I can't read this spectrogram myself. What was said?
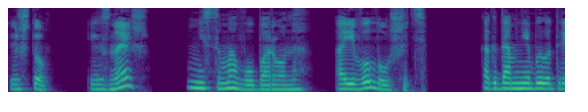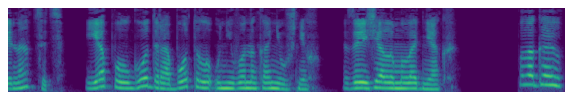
«Ты что, их знаешь?» «Не самого барона, а его лошадь». Когда мне было тринадцать, я полгода работала у него на конюшнях, заезжала молодняк. Полагаю,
